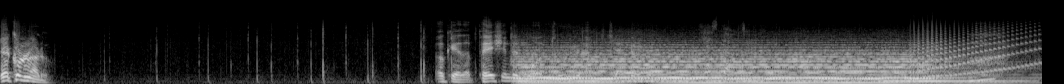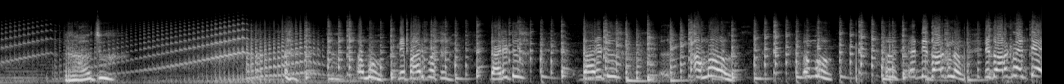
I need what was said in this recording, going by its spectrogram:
ఎక్కడున్నాడు? Okay, the patient in ward two, you have to check her. రాజు. అమ్మో నేను పారిపోతాను. దారిటు దారిటు. అమ్మో అమ్మో నీ దొరకను నీ దొరకను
